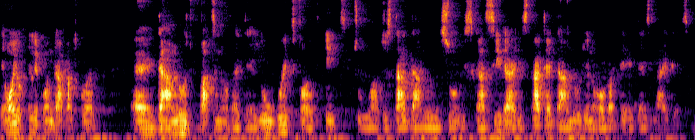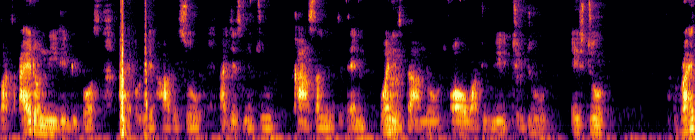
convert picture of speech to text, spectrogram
Then when you click on that particular uh, download button over there. You wait for it to uh, to start downloading. So you can see that it started downloading over there just like this. But i don't need it because i already have it. So i just need to cancel it. Then when it's download all what you need to do is to right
